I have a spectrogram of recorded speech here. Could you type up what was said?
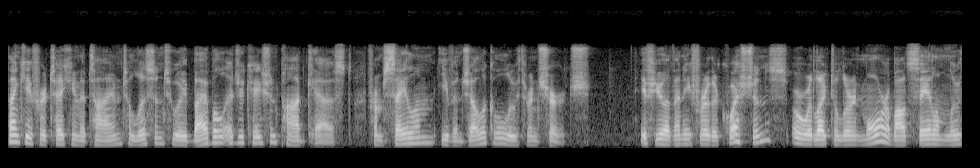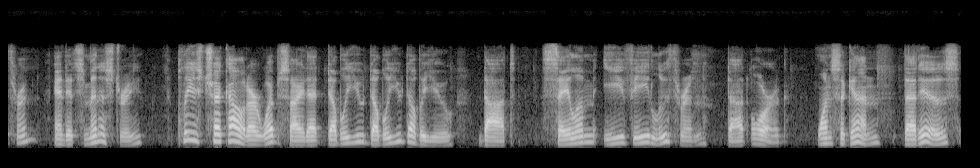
Thank you for taking the time to listen to a Bible education podcast from Salem Evangelical Lutheran Church. If you have any further questions or would like to learn more about Salem Lutheran and its ministry, please check out our website at www.salemevlutheran.org. Once again, that is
